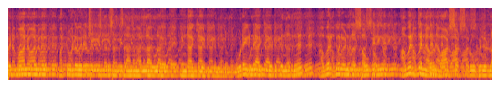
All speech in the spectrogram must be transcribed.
വരുമാനം കൊണ്ട് മറ്റുള്ളവർ ചെയ്യുന്ന ഒരു സംവിധാനമല്ല ഇവിടെ ഉണ്ടാക്കിയെടുക്കുന്നത്. ഇവിടെ ഉണ്ടാക്കിയെടുക്കുന്നത് അവർക്ക് വേണ്ട സൗകര്യങ്ങൾ അവർ തന്നെ അവർ വാട്സപ്പ് ഗ്രൂപ്പിലുള്ള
